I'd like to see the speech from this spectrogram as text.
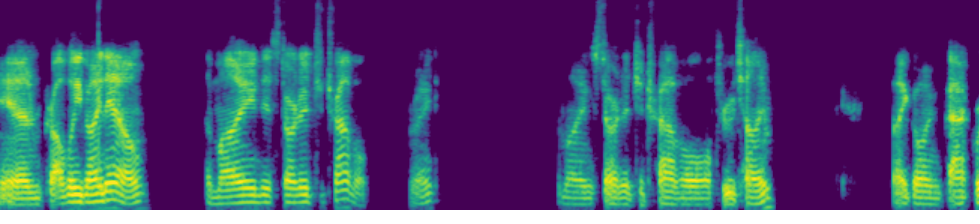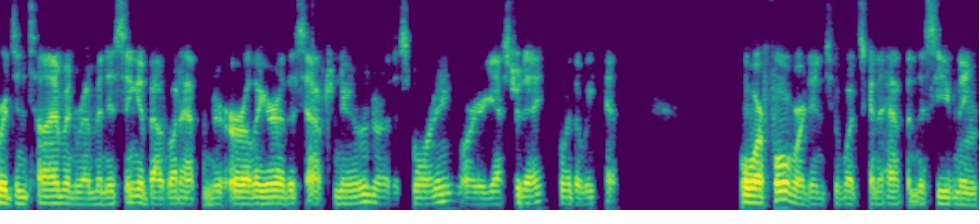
And probably by now, the mind has started to travel, right? The mind started to travel through time by going backwards in time and reminiscing about what happened earlier this afternoon or this morning or yesterday or the weekend, or forward into what's going to happen this evening,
